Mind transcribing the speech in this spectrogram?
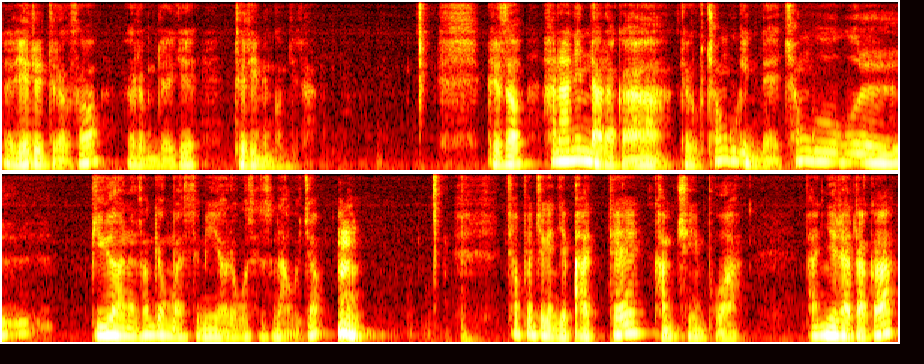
예를 들어서 여러분들에게 드리는 겁니다. 그래서 하나님 나라가 결국 천국인데 천국을 비유하는 성경 말씀이 여러 곳에서 나오죠. 첫 번째가 이제 밭에 감추인 보화. 밭일하다가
